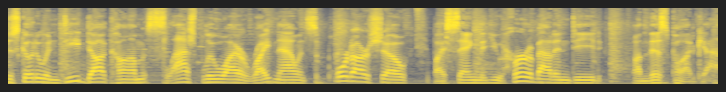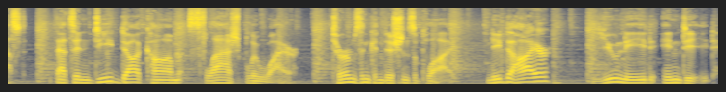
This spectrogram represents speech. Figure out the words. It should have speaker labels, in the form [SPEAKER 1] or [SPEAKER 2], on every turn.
[SPEAKER 1] Just go to Indeed.com slash BlueWire right now and support our show by saying that you heard about Indeed on this podcast. That's Indeed.com slash BlueWire. Terms and conditions apply. Need to hire? You need Indeed.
